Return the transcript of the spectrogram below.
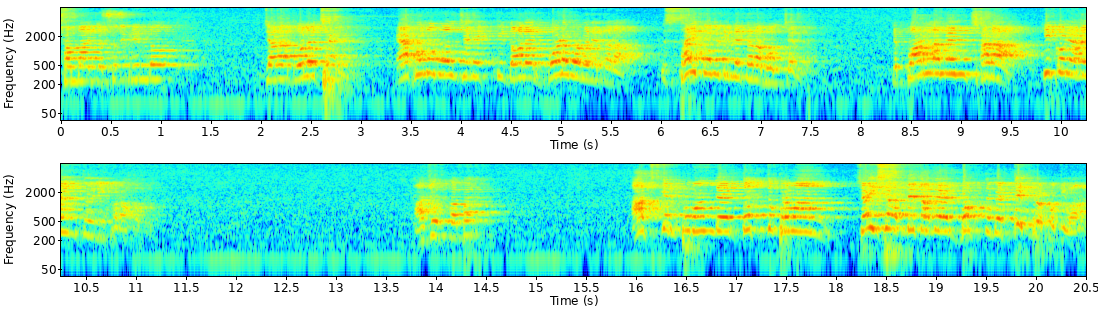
সম্মানিত সুদীবৃন্দ যারা বলেছেন, এখনও বলছেন একটি দলের বড় বড় নেতারা স্থায়ী কমিটির নেতারা বলছেন যে পার্লামেন্ট ছাড়া কি করে আইন তৈরি করা হবে? আজব ব্যাপার। আজকের প্রমাণদের তথ্য প্রমাণ সেই সব নেতাদের বক্তব্যের তীব্র প্রতিবাদ।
